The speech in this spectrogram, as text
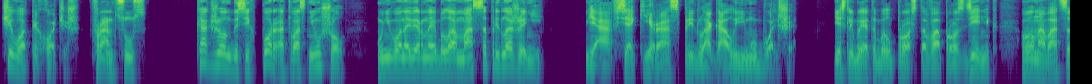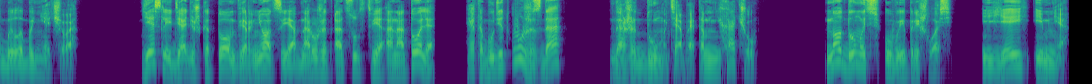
Чего ты хочешь? Француз? Как же он до сих пор от вас не ушел? У него, наверное, была масса предложений. Я всякий раз предлагал ему больше. Если бы это был просто вопрос денег, волноваться было бы нечего. Если дядюшка Том вернется и обнаружит отсутствие Анатоля, это будет ужас, да? Даже думать об этом не хочу. Но думать, увы, пришлось. И ей, и мне.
